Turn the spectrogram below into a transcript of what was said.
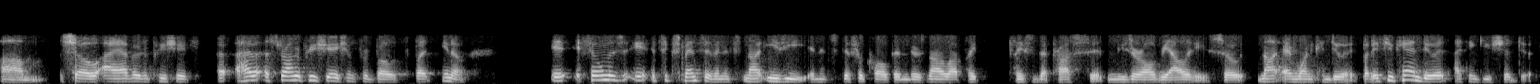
Um, so I have an appreciate, I have a strong appreciation for both. But you know, it, it, film is it's expensive and it's not easy and it's difficult and there's not a lot of places that process it and these are all realities. So not everyone can do it, but if you can do it, I think you should do it.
